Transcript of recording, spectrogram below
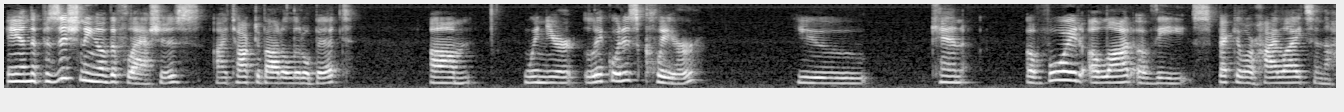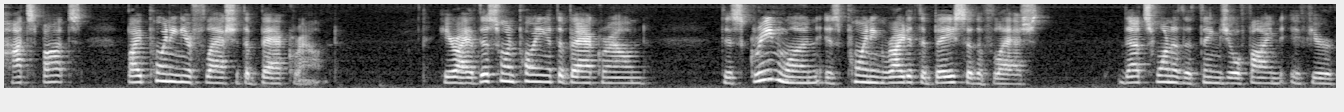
And the positioning of the flashes, I talked about a little bit. Um, when your liquid is clear, you can avoid a lot of the specular highlights and the hot spots by pointing your flash at the background. Here I have this one pointing at the background. This green one is pointing right at the base of the flash. That's one of the things you'll find if your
